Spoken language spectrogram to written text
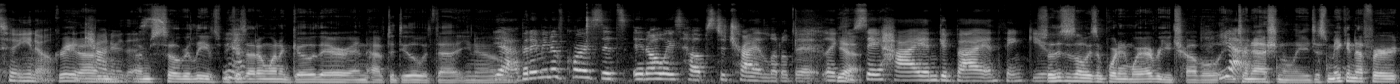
to you know Great. encounter I'm, this. I'm so relieved because Yeah. I don't want to go there and have to deal with that. You know. yeah, but I mean, of course, it's it always helps to try a little bit. Like Yeah. you say hi and goodbye and thank you. So this is always important wherever you travel Yeah. internationally. Just make an effort.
